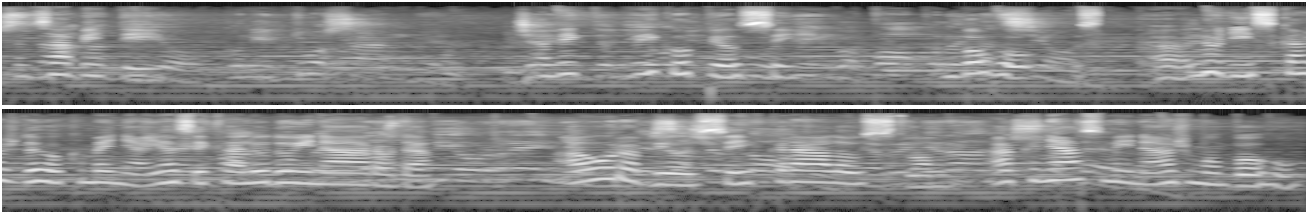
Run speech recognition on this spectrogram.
zabitý. A vy, vykúpil si e Bohu ľudí z každého kmeňa, jazyka, ľudu i národa. a urobil si ich kráľovstvom a kňazmi nášmu Bohu.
